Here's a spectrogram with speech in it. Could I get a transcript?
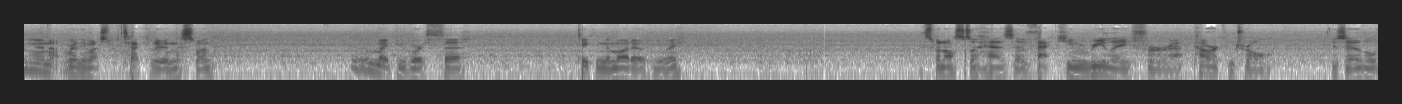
Yeah, not really much spectacular in this one. It might be worth uh, taking the MOT out anyway. This one also has a vacuum relay for uh, power control. There's a little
